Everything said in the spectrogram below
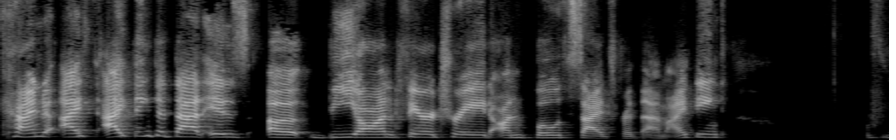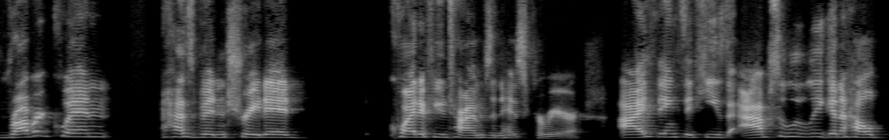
kind of I I think that that is a beyond fair trade on both sides for them. I think Robert Quinn has been traded quite a few times in his career. I think that he's absolutely going to help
